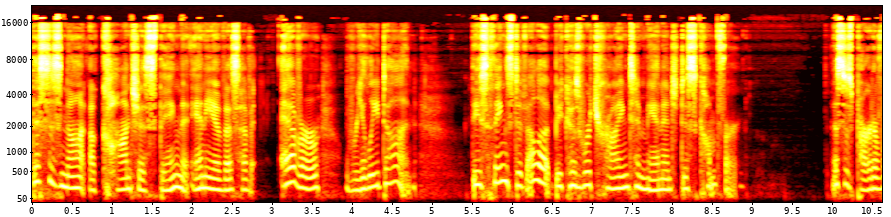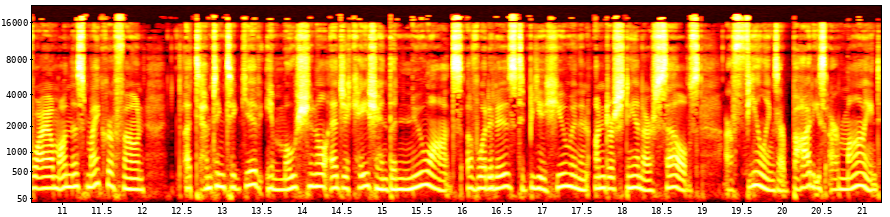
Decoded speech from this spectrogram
This is not a conscious thing that any of us have ever really done. These things develop because we're trying to manage discomfort. This is part of why I'm on this microphone attempting to give emotional education, the nuance of what it is to be a human and understand ourselves, our feelings, our bodies, our mind,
